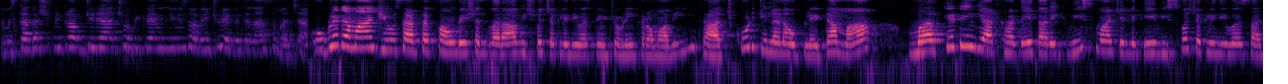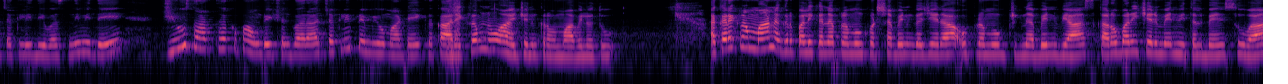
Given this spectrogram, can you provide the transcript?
નમસ્કાર દિવસની ઉજવણી કરવામાં આવી. રાજકોટ જિલ્લાના ઉપલેટામાં માર્કેટિંગ યાર્ડ ખાતે તારીખ વીસ માર્ચ એટલે કે વિશ્વ ચકલી દિવસ, આ ચકલી દિવસ નિમિત્તે જીવ સાર્થક ફાઉન્ડેશન દ્વારા ચકલી પ્રેમીઓ માટે એક કાર્યક્રમનું આયોજન કરવામાં આવેલું હતું. આ કાર્યક્રમમાં નગરપાલિકાના પ્રમુખ વર્ષાબેન ગજેરા, ઉપપ્રમુખ જિજ્ઞાબેન વ્યાસ, કારોબારી ચેરમેન વિતલબેન સુવા,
